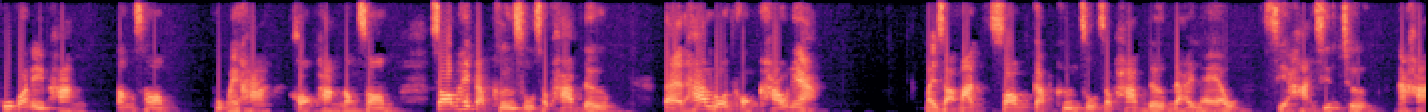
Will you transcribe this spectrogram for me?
คู่กรณีพังต้องซ่อมถูกไหมคะ ของพังต้องซ่อม ซ่อมให้กลับคืนสู่สภาพเดิม แต่ถ้ารถของเขาเนี่ยไม่สามารถซ่อมกลับคืนสู่สภาพเดิมได้แล้ว เสียหายสิ้นเชิงนะคะ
